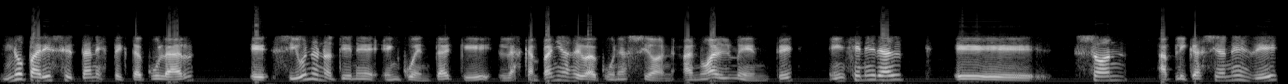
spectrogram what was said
no parece tan espectacular eh, si uno no tiene en cuenta que las campañas de vacunación anualmente, en general, eh, son aplicaciones de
